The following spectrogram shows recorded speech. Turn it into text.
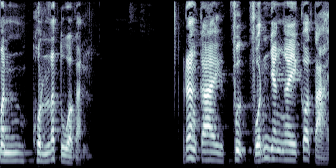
มันคนละตัวกัน ร่างกายฝึกฝนยังไงก็ตาย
